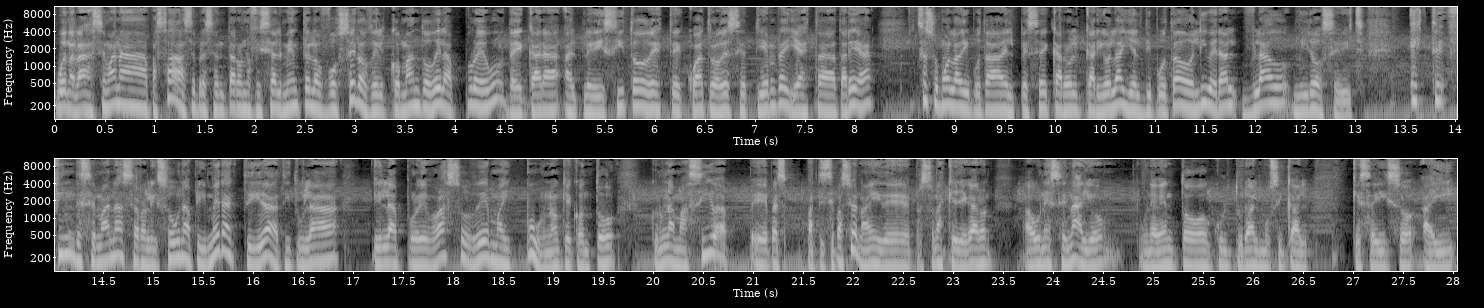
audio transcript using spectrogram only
Bueno, la semana pasada se presentaron oficialmente los voceros del Comando de la Prueba de cara al plebiscito de este 4 de septiembre y a esta tarea se sumó la diputada del PC Carol Cariola y el diputado liberal Vlado Mirosevich. Este fin de semana se realizó una primera actividad titulada el apruebazo de Maipú, ¿no? que contó con una masiva eh, participación ahí de personas que llegaron a un escenario, un evento cultural musical que se hizo ahí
